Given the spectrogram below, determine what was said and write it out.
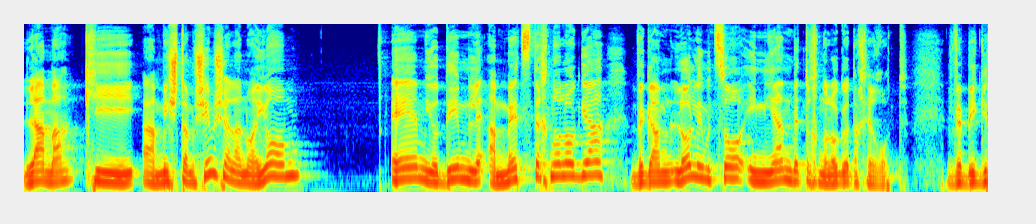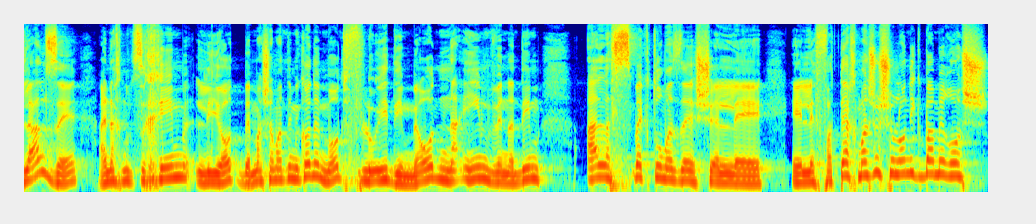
למה? כי המשתמשים שלנו היום, הם יודעים לאמץ טכנולוגיה וגם לא למצוא עניין בטכנולוגיות אחרות. ובגלל זה אנחנו צריכים להיות, במה שאמרתי מקודם, מאוד פלואידים, מאוד נעים ונדים על הספקטרום הזה של אה, לפתח משהו שהוא לא נקבע מראש.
